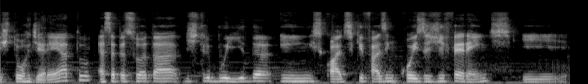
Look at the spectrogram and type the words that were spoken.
gestor direto, essa pessoa está distribuída em squads que fazem coisas diferentes e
